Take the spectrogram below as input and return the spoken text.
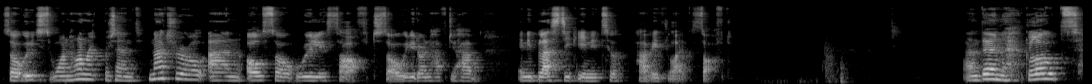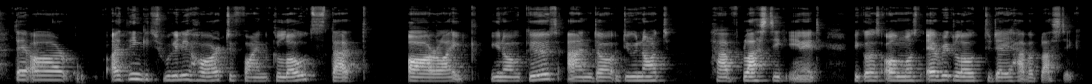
So it's 100% natural and also really soft. So you don't have to have any plastic in it to have it like soft. And then clothes, they are, I think it's really hard to find clothes that are like, you know, good and do not have plastic in it because almost every cloth today have a plastic.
